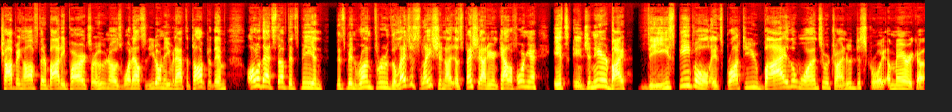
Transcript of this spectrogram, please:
chopping off their body parts or who knows what else, and you don't even have to talk to them. All of that stuff that's being that's been run through the legislation, uh, especially out here in California, it's engineered by these people. It's brought to you by the ones who are trying to destroy America.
